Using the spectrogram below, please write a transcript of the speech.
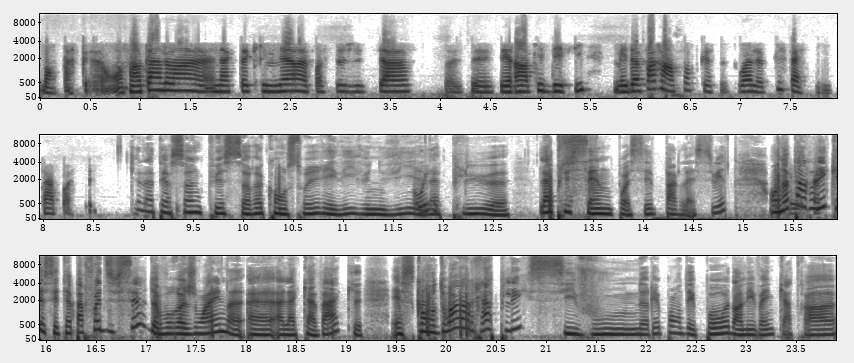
Bon, parce qu'on s'entend là, un acte criminel, un poste judiciaire, c'est rempli de défis, mais de faire en sorte que ce soit le plus facilitant possible. Que la personne puisse se reconstruire et vivre une vie la plus euh, la plus saine possible par la suite. On a parlé que c'était parfois difficile de vous rejoindre à, la CAVAC. Est-ce qu'on doit rappeler si vous ne répondez pas dans les 24 heures?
